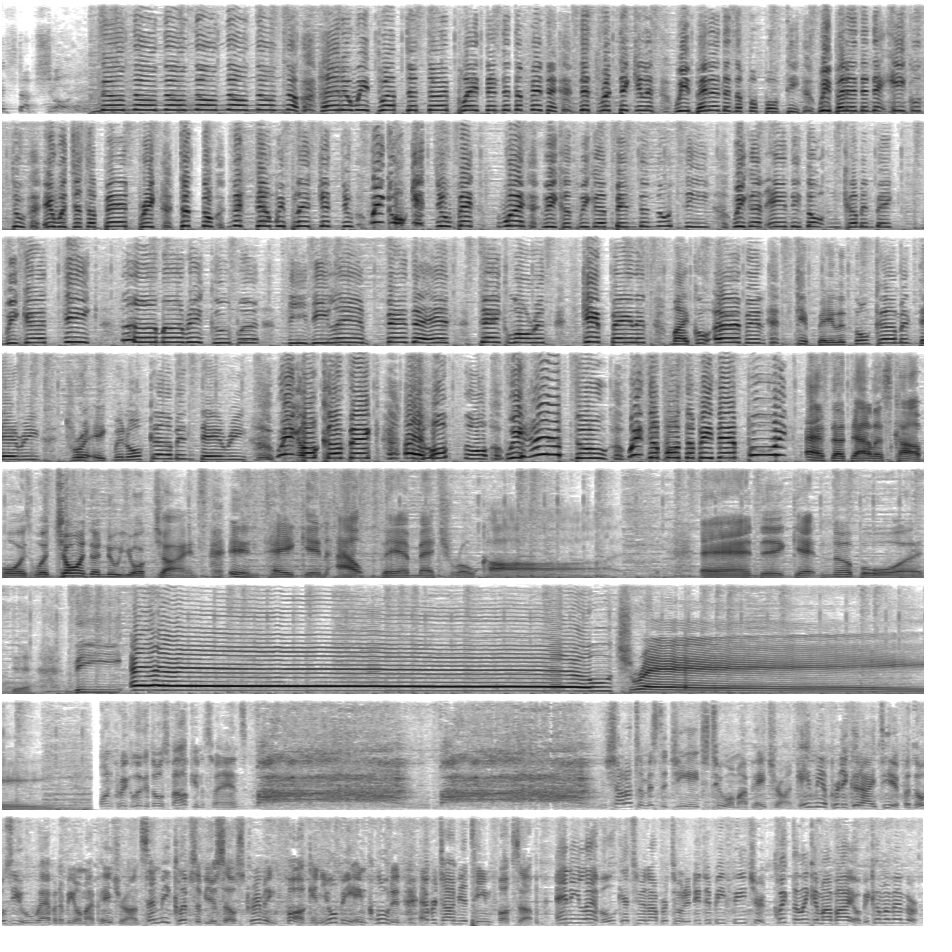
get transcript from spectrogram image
I stopped short. No, no, no, no, no, no, no. How do we drop to third place in the division? That's ridiculous. We better than the football team. We better than the Eagles too. It was just a bad break. Just no, next time we play against you, we gon' get you back. Why? Because we got Ben DiNucci. We got Andy Dalton coming back. We got Zeke, Amari Cooper, C.D. Lamb, Vander Esch, Tank Lawrence, Skip Bayless, Michael Irvin, Skip Bayless on commentary, Troy Aikman on commentary. We gonna come back. I hope so. We have to. We supposed to be them boys. As the Dallas Cowboys would join the New York Giants in taking out their Metro card and getting aboard the L train. Falcons fans. Shout out to Mr. GH2 on my Patreon. Gave me a pretty good idea. For those of you who happen to be on my Patreon, send me clips of yourself screaming fuck and you'll be included every time your team fucks up. Any level gets you an opportunity to be featured. Click the link in my bio. Become a member.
